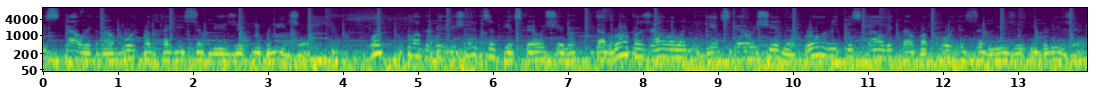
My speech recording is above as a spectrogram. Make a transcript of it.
и скалы к нам будут подходить все ближе и ближе. Вот плавно перемещаемся в Гельское ущелье. Добро пожаловать в Гельское ущелье. Горы и скалы к нам подходят все ближе и ближе.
